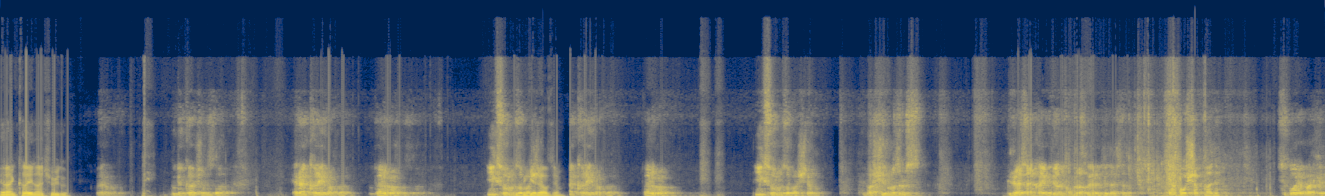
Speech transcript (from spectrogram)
Eren Karayılan şuydu. Merhaba. Bugün karşınızda Eren Karayılan'la. Merhaba. İlk sorumuza Bir geri başlayalım. alacağım. Eren Karayılan'la. Merhaba. İlk sorumuza başlayalım. Başlıyorum hazır mısın? Gülersen kaybediyorsun, amına koyarım dediler sana. Ya boş yapma hadi. Spor yaparken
